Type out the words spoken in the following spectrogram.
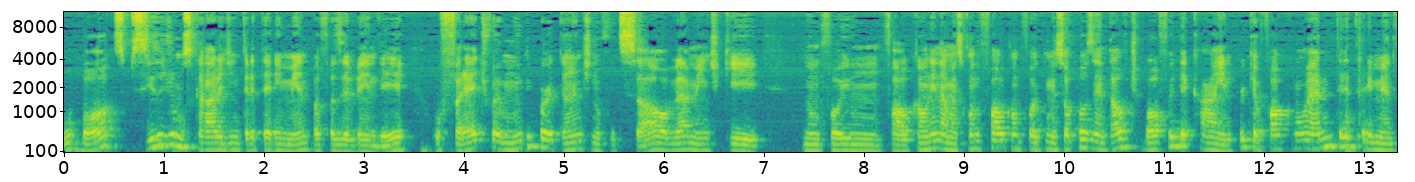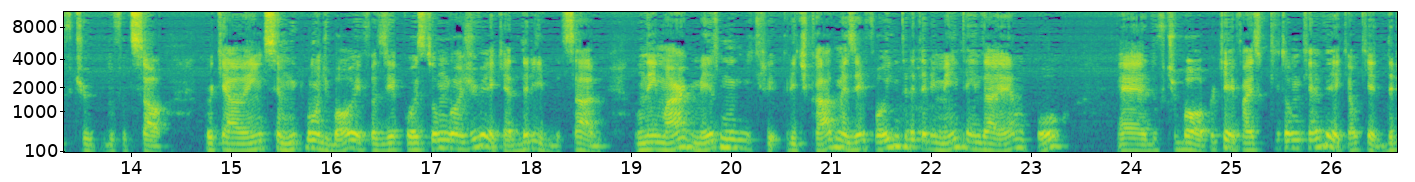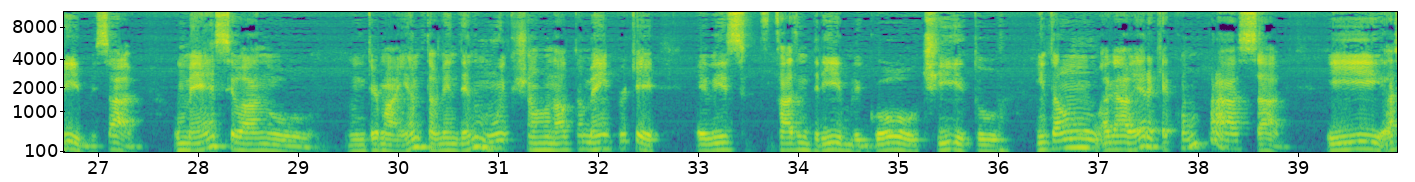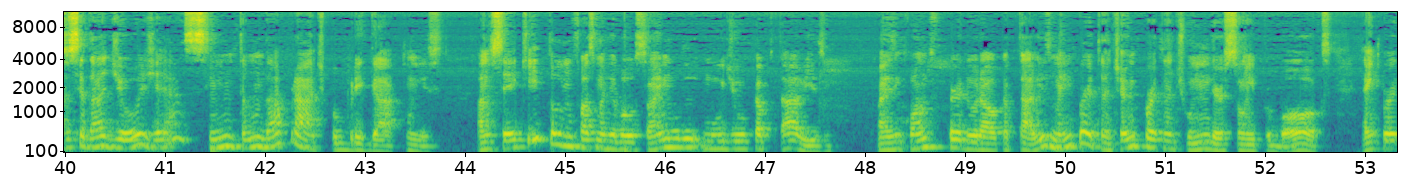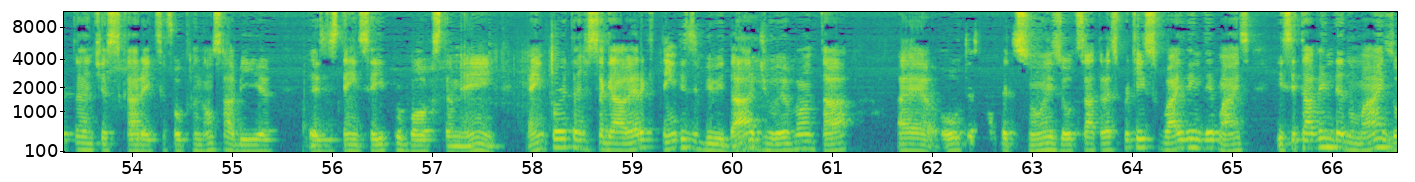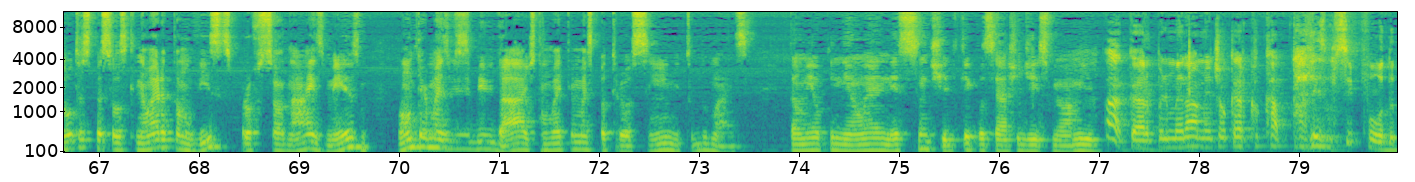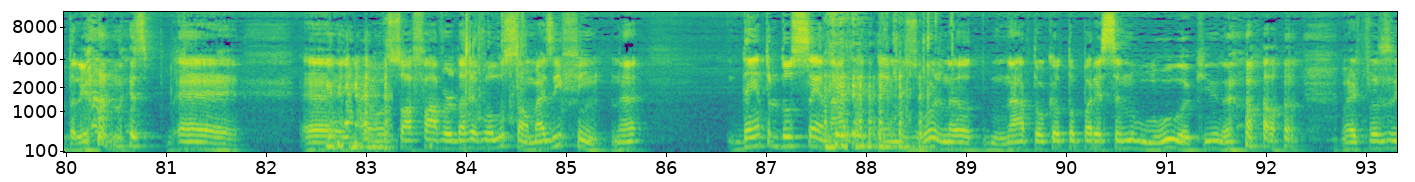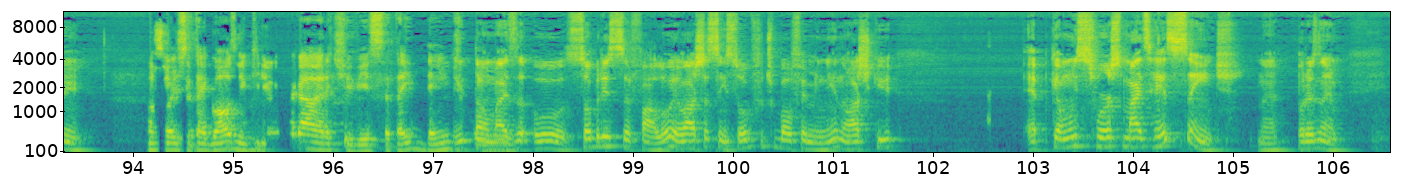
o box precisa de uns caras de entretenimento para fazer vender. O frete foi muito importante no futsal, obviamente que não foi um Falcão nem nada, mas quando o Falcão foi, começou a aposentar, o futebol foi decaindo, porque o Falcão era entretenimento do futsal. Porque além de ser muito bom de bola, ele fazia coisas que todo mundo gosta de ver, que é drible, sabe? O Neymar, mesmo criticado, mas ele foi entretenimento, ainda é um pouco, é, do futebol, porque ele faz o que todo mundo quer ver, que é o quê? Drible, sabe? O Messi lá no, no Inter Miami tá vendendo muito, o Cristiano Ronaldo também, porque eles fazem drible, gol, título, então a galera quer comprar, sabe? E a sociedade de hoje é assim, então não dá pra, tipo, brigar com isso. A não ser que todo mundo faça uma revolução e mude, mude o capitalismo. Mas enquanto perdurar o capitalismo, é importante. É importante o Whindersson ir pro box, é importante esse cara aí que você falou que eu não sabia existência ir pro box também. É importante essa galera que tem visibilidade levantar é, outras competições, outros atletas, porque isso vai vender mais. E se está vendendo mais, outras pessoas que não eram tão vistas, profissionais mesmo, vão ter mais visibilidade, então vai ter mais patrocínio e tudo mais. Então, minha opinião é nesse sentido. O que, que você acha disso, meu amigo? Ah, cara, primeiramente eu quero que o capitalismo se foda, tá ligado? Mas, é, é, então eu sou a favor da revolução, mas enfim, né? dentro do cenário que temos hoje, né? Não é à toa que eu tô parecendo Lula aqui, né? Mas, tipo assim. Nossa, hoje você tá igualzinho, queria que a galera te visse, você tá idêntico. Então, mas o, sobre isso que você falou, eu acho assim, sobre futebol feminino, eu acho que é porque é um esforço mais recente, né? Por exemplo,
